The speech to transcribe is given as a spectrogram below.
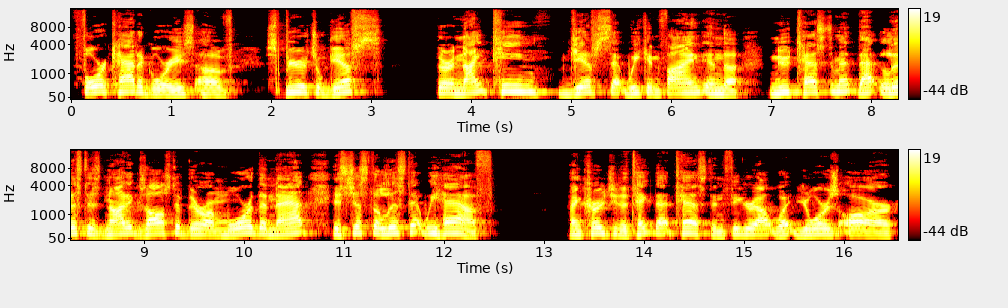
four categories of spiritual gifts. There are 19 gifts that we can find in the New Testament. That list is not exhaustive. There are more than that. It's just the list that we have. I encourage you to take that test and figure out what yours are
